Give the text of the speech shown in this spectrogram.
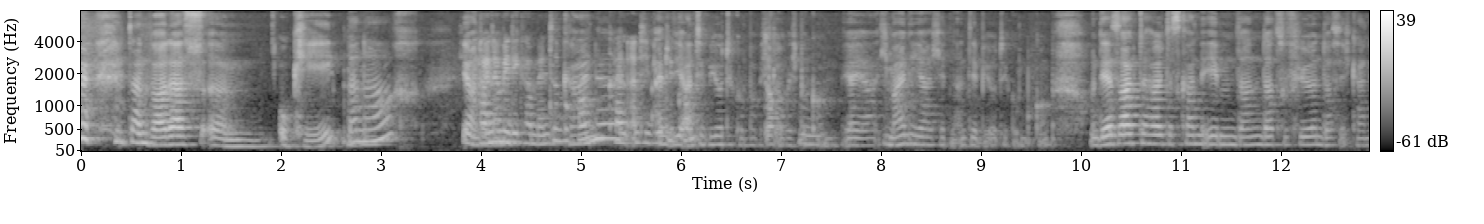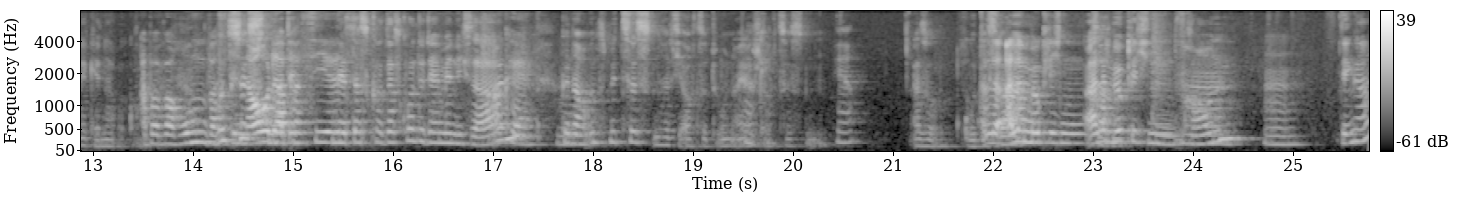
dann war das ähm, okay danach. Ja, Keine Medikamente bekommen? Keine, Kein Antibiotikum? Die Antibiotikum habe ich, Doch. glaube ich, Mhm. bekommen. Ja, ja, ich meine ja, ich hätte ein Antibiotikum bekommen. Und der sagte halt, das kann eben dann dazu führen, dass ich keine Kinder bekomme. Aber warum? Was Und genau Zysten da ich- passiert? Nee, das, das konnte der mir nicht sagen. Okay. Genau, und mit Zysten hatte ich auch zu tun, Eierstockzysten. Ja. Also gut, das alle, war alle möglichen alle Sachen. möglichen Frauen. Mhm. Dinger,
